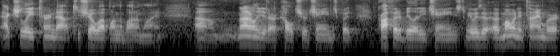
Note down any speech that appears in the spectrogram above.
actually turned out to show up on the bottom line. Um, not only did our culture change, but profitability changed. It was a, a, moment in time where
